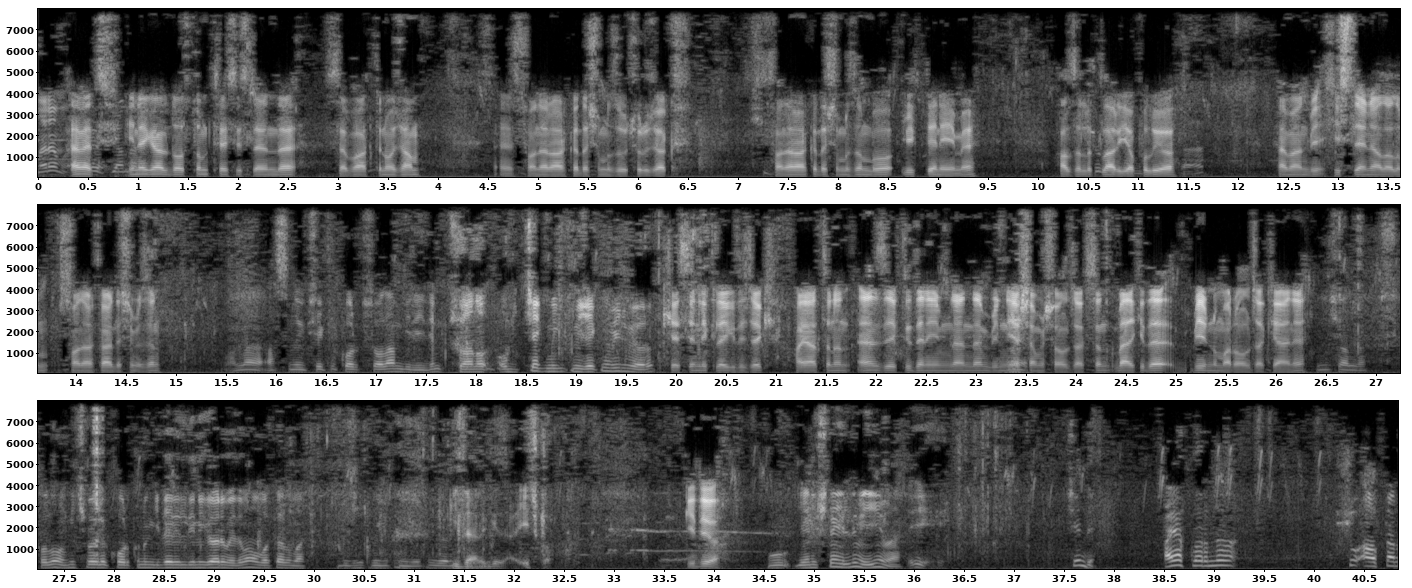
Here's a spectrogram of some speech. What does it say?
Bunlara mı? Evet, İnegöl Dostum tesislerinde Sebahattin Hocam e, Soner arkadaşımızı uçuracak. Soner arkadaşımızın bu ilk deneyimi. Hazırlıklar yapılıyor. Hemen bir hislerini alalım Soner kardeşimizin. Valla aslında yükseklik korkusu olan biriydim. Şu an o, o gidecek mi gitmeyecek mi bilmiyorum. Kesinlikle gidecek. Hayatının en zevkli deneyimlerinden birini Evet. yaşamış olacaksın. Belki de bir numara olacak yani. İnşallah. Psikoloğum hiç böyle korkunun giderildiğini görmedim ama bakalım artık. Gidecek mi gitmeyecek mi göreceğiz. Gider gider hiç korkma. Gidiyor. Bu geniş değil değil mi? İyi mi? İyi. iyi. Şimdi ayaklarını şu alttan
